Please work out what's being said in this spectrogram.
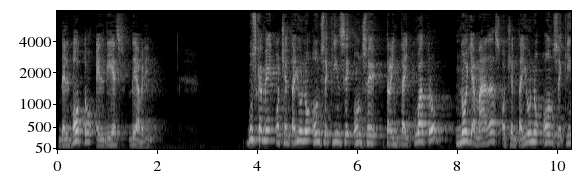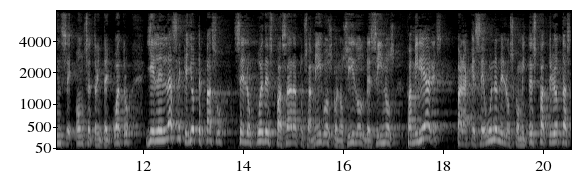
del voto el 10 de abril. Búscame 81 11 15 11 34, no llamadas, 81 11 15 11 34, y el enlace que yo te paso se lo puedes pasar a tus amigos, conocidos, vecinos, familiares, para que se unan en los comités patriotas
